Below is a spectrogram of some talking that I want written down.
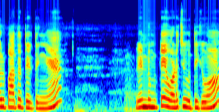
ஒரு பாத்திரத்தை எடுத்துங்க ரெண்டு முட்டையை உடச்சி ஊற்றிக்குவோம்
